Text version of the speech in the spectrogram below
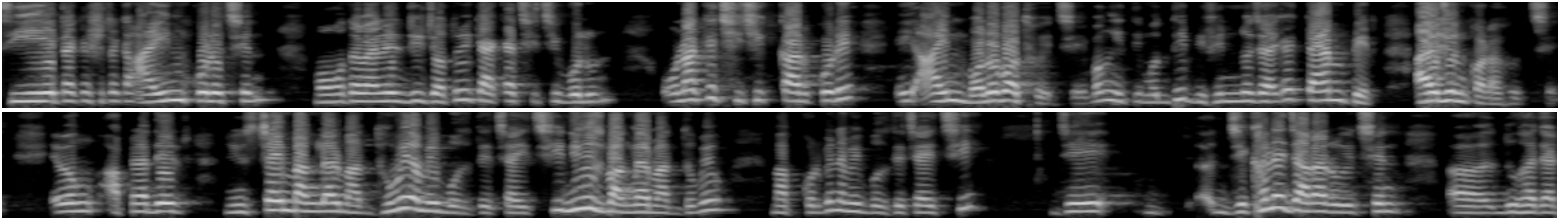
সিএটাকে সেটাকে আইন করেছেন। মমতা ব্যানার্জি যতই ক্যাকা ছিচি বলুন, ওনাকে ছিচিক্কার করে এই আইন বলবৎ হয়েছে এবং ইতিমধ্যে বিভিন্ন জায়গায় ক্যাম্পের আয়োজন করা হচ্ছে। এবং আপনাদের নিউজ টাইম বাংলার মাধ্যমে আমি বলতে চাইছি, নিউজ বাংলার মাধ্যমেও মাফ করবেন, আমি বলতে চাইছি যে, যেখানে যারা রয়েছেন দু হাজার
